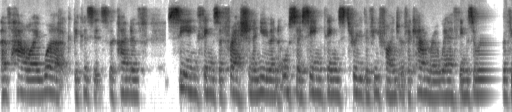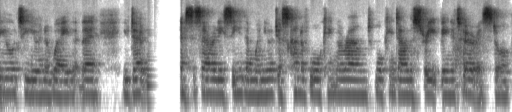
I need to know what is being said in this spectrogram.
of how I work because it's the kind of seeing things afresh and anew and also seeing things through the viewfinder of a camera where things are revealed to you in a way that they you don't necessarily see them when you're just kind of walking around, walking down the street, being a tourist or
